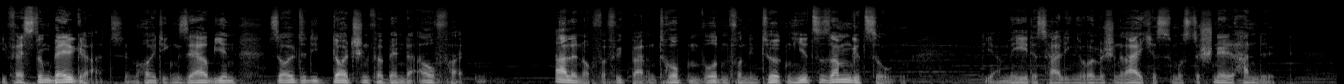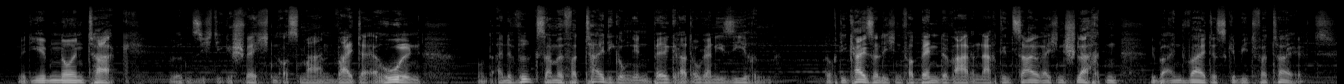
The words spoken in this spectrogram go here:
Die Festung Belgrad im heutigen Serbien sollte die deutschen Verbände aufhalten. Alle noch verfügbaren Truppen wurden von den Türken hier zusammengezogen. Die Armee des Heiligen Römischen Reiches musste schnell handeln. Mit jedem neuen Tag würden sich die geschwächten Osmanen weiter erholen und eine wirksame Verteidigung in Belgrad organisieren. Doch die kaiserlichen Verbände waren nach den zahlreichen Schlachten über ein weites Gebiet verteilt.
